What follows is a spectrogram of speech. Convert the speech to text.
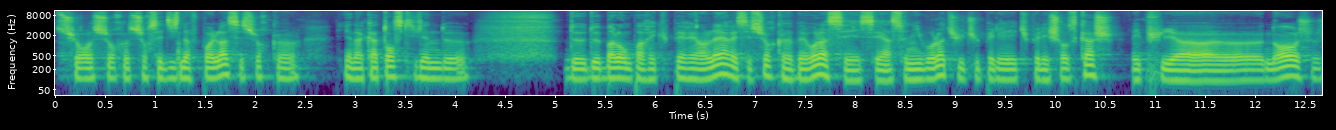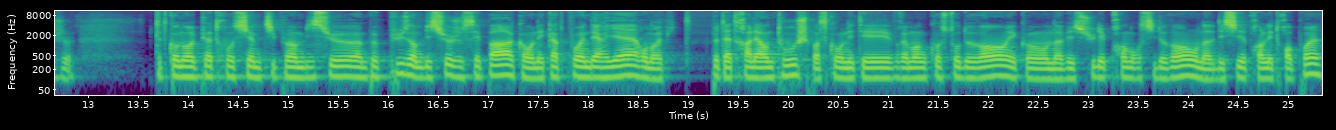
Sur, sur, sur ces 19 points-là, c'est sûr qu'il y en a 14 qui viennent de, de, ballons pas récupérés en l'air. Et c'est sûr que ben voilà, c'est à ce niveau-là, tu, tu, les, les choses cash. Et puis, euh, non, peut-être qu'on aurait pu être aussi un petit peu ambitieux, un peu plus ambitieux, je sais pas. Quand on est 4 points derrière, on aurait pu peut-être aller en touche parce qu'on était vraiment costaud devant et qu'on avait su les prendre aussi devant. On a décidé de prendre les trois points.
